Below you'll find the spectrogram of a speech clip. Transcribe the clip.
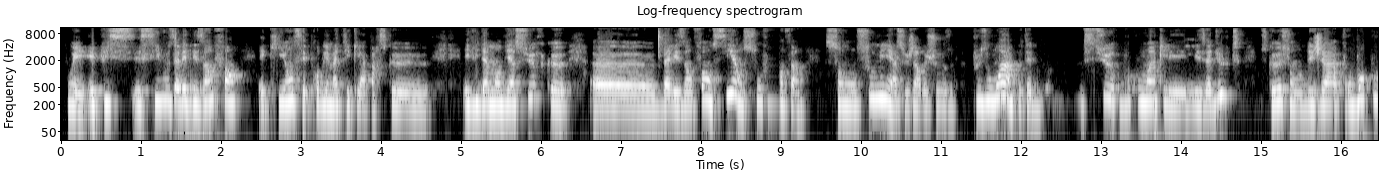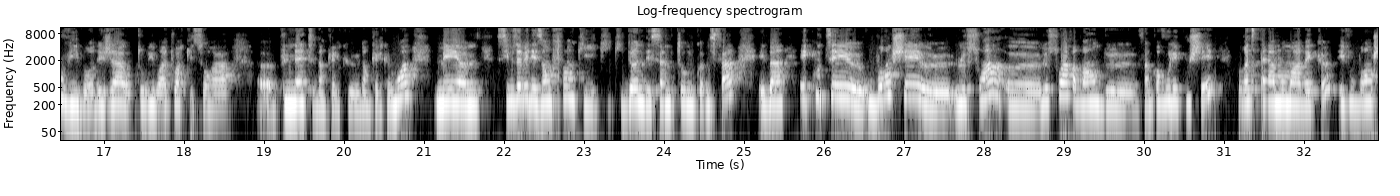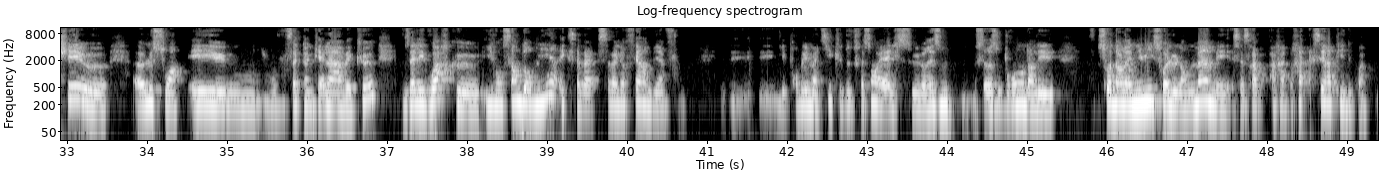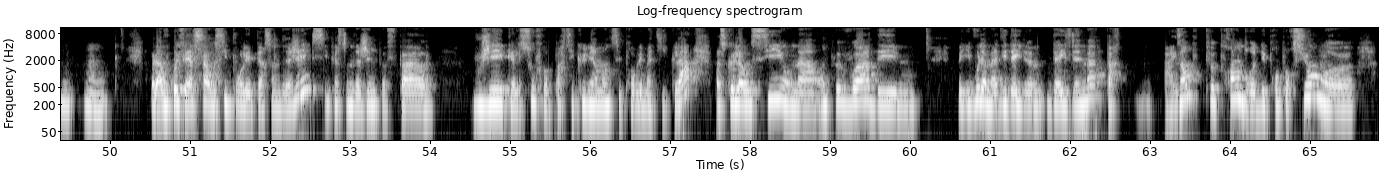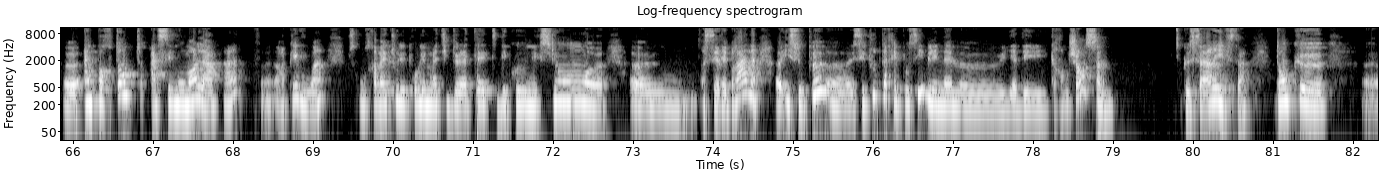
Oui, et puis si vous avez des enfants et qui ont ces problématiques-là, parce que évidemment, bien sûr que euh, bah, les enfants aussi en souffrent, enfin, sont soumis à ce genre de choses, plus ou moins, peut-être sûr, beaucoup moins que les, les adultes, parce sont déjà, pour beaucoup, vibrent déjà au taux vibratoire qui sera euh, plus net dans quelques, dans quelques mois. Mais euh, si vous avez des enfants qui, qui, donnent des symptômes comme ça, eh ben, écoutez euh, ou branchez le soin le soir avant de, enfin, quand vous les couchez, vous restez un moment avec eux et vous branchez le soin et vous faites un câlin avec eux. Vous allez voir qu'ils vont s'endormir et que ça va, ça va leur faire un bien fou les problématiques, de toute façon, elles se, résoudront dans les soit dans la nuit, soit le lendemain, mais ça sera assez rapide, quoi. Mm, mm. Voilà, vous pouvez faire ça aussi pour les personnes âgées. Si les personnes âgées ne peuvent pas euh, bouger et qu'elles souffrent particulièrement de ces problématiques-là, parce que là aussi, on a, on peut voir des, voyez-vous, la maladie par, par, exemple, peut prendre des proportions euh, euh, importantes à ces moments-là. Hein rappelez-vous, hein, parce qu'on travaille tous les problématiques de la tête, des connexions euh, cérébrales, il se peut, c'est tout à fait possible et même il y a des grandes chances que ça arrive, ça. Donc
